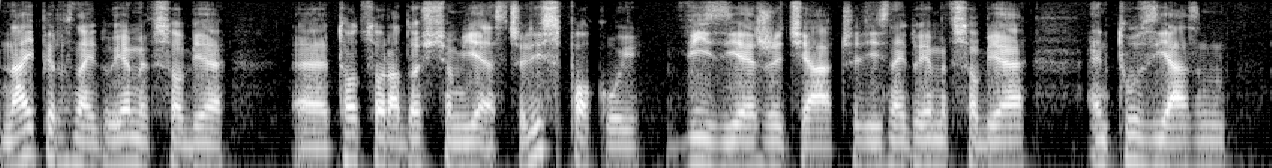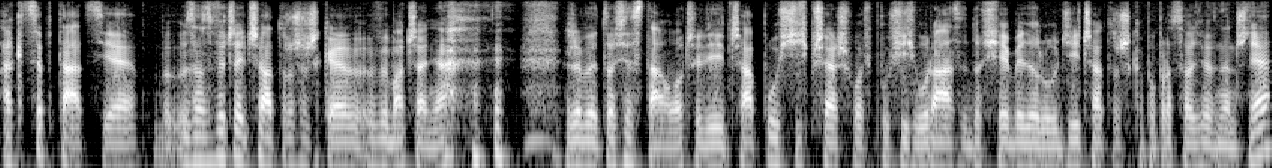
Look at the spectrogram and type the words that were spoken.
Najpierw znajdujemy w sobie e, to, co radością jest, czyli spokój, wizję życia, czyli znajdujemy w sobie entuzjazm, akceptację. Zazwyczaj trzeba troszeczkę wybaczenia, żeby to się stało, czyli trzeba puścić przeszłość, puścić urazy do siebie, do ludzi, trzeba troszkę popracować wewnętrznie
